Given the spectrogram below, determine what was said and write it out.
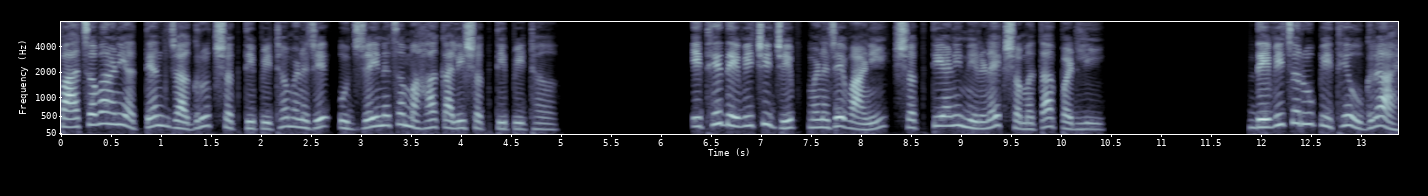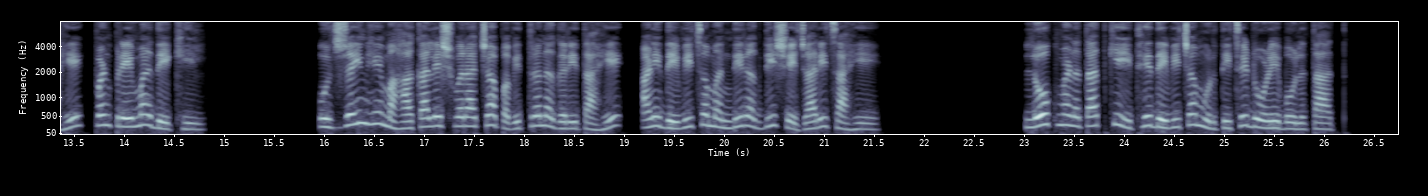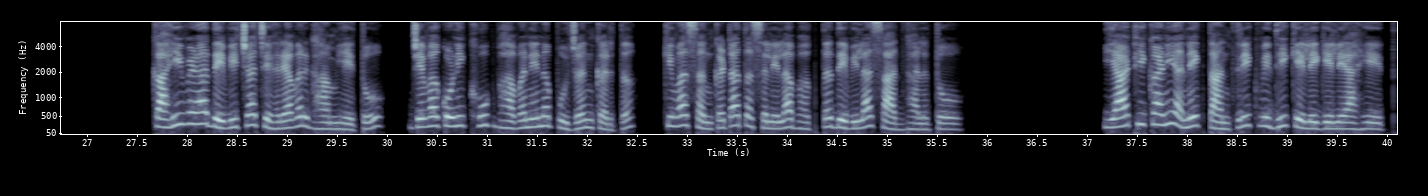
पाचवं आणि अत्यंत जागृत शक्तीपीठ म्हणजे उज्जैनचं महाकाली शक्तीपीठ. इथे देवीची जीप म्हणजे वाणी शक्ती आणि निर्णय क्षमता पडली. देवीचं रूप इथे उग्र आहे पण प्रेमळ देखील. उज्जैन हे महाकालेश्वराच्या पवित्र नगरीत आहे आणि देवीचं मंदिर अगदी शेजारीच आहे. लोक म्हणतात की इथे देवीच्या मूर्तीचे डोळे बोलतात. काही वेळा देवीच्या चेहऱ्यावर घाम येतो जेव्हा कोणी खूप भावनेनं पूजन करतं किंवा संकटात असलेला भक्त देवीला साथ घालतो. या ठिकाणी अनेक तांत्रिक विधी केले गेले आहेत.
